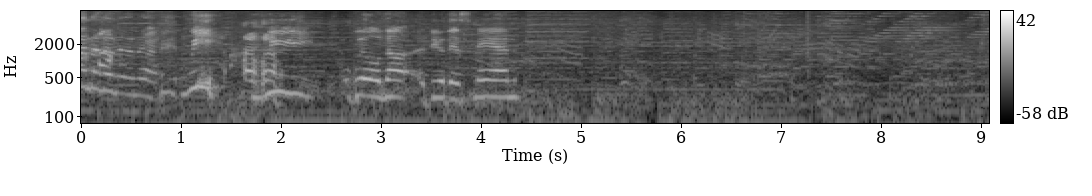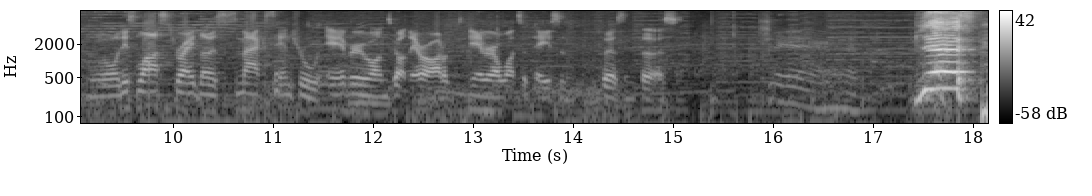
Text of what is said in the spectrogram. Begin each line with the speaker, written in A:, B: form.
A: no, no, no, no, no. We, we will not do this, man.
B: Oh, this last straight though, smack central. Everyone's got their items. Everyone wants a piece of person first.
A: Yeah.
C: Yes!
